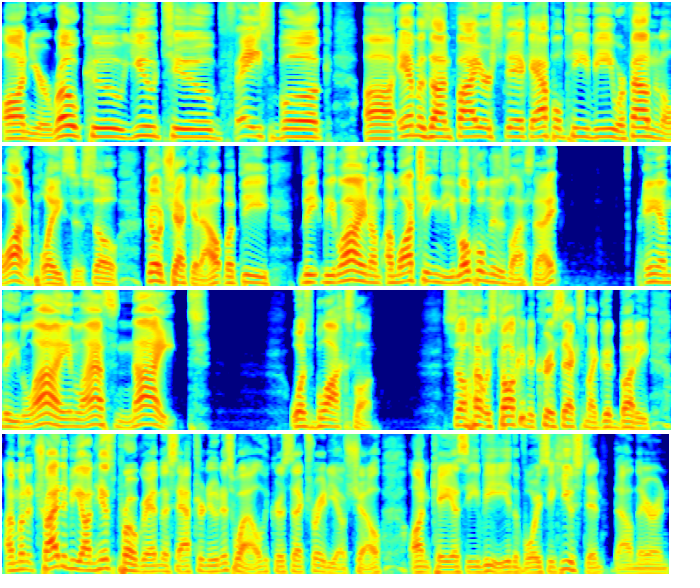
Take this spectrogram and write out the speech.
on your Roku, YouTube, Facebook, uh, Amazon Fire Stick, Apple TV. We're found in a lot of places, so go check it out. But the the the line I'm, I'm watching the local news last night, and the line last night was blocks long. So I was talking to Chris X, my good buddy. I'm going to try to be on his program this afternoon as well, the Chris X radio show on KSEV, the voice of Houston, down there in,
